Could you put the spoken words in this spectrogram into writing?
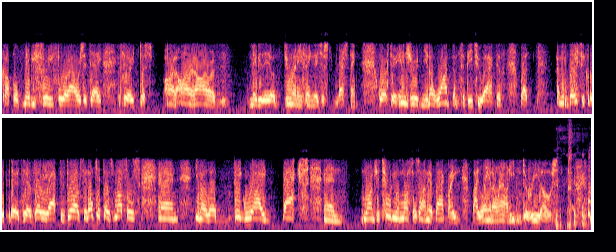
couple maybe three, four hours a day if they're just on R and R or maybe they don't do anything, they're just resting, or if they're injured and you don't want them to be too active. But I mean, basically, they're they're very active dogs. They don't get those muscles and you know the big wide backs and longitudinal muscles on their back by by laying around eating Doritos. You know,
